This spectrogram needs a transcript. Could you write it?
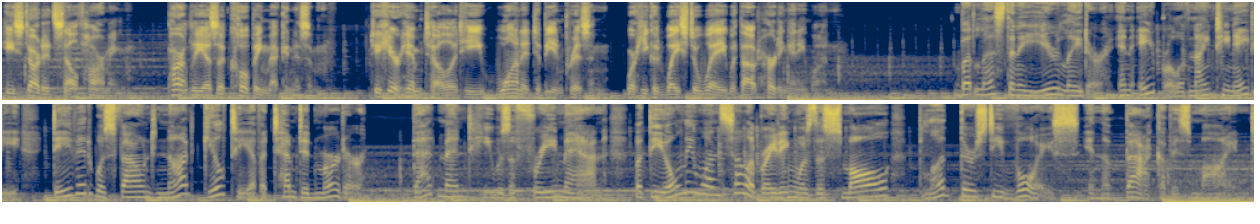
He started self harming, partly as a coping mechanism. To hear him tell it, he wanted to be in prison, where he could waste away without hurting anyone. But less than a year later, in April of 1980, David was found not guilty of attempted murder, that meant he was a free man, but the only one celebrating was the small, bloodthirsty voice in the back of his mind.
